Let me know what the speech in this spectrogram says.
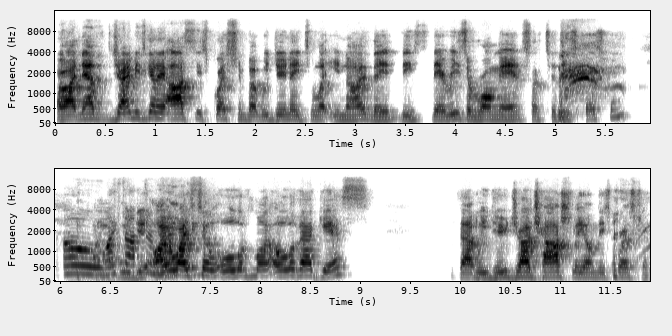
all right, now Jamie's going to ask this question, but we do need to let you know that this, there is a wrong answer to this question. oh, I We thought do- there I might always be. tell all of my all of our guests that we do judge harshly on this question.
